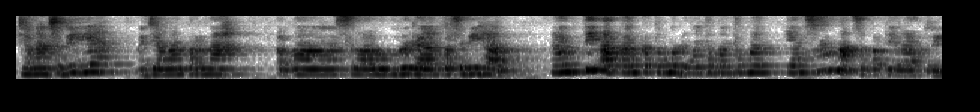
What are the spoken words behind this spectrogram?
jangan sedih ya, jangan pernah uh, selalu duduk dalam kesedihan. Nanti akan ketemu dengan teman-teman yang sama seperti Ratri.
